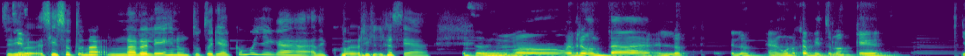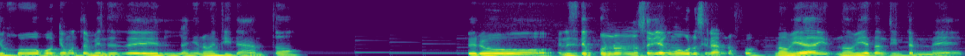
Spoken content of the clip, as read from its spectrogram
Si, Sí. digo, si eso tú no, no lo lees en un tutorial, ¿cómo llegas a descubrirlo? O sea, eso mismo me preguntaba en, los- en los- en algunos capítulos que yo juego Pokémon también desde el año noventa y tanto. Pero en ese tiempo no, no sabía cómo evolucionarlos, po. no había, no había tanto internet.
